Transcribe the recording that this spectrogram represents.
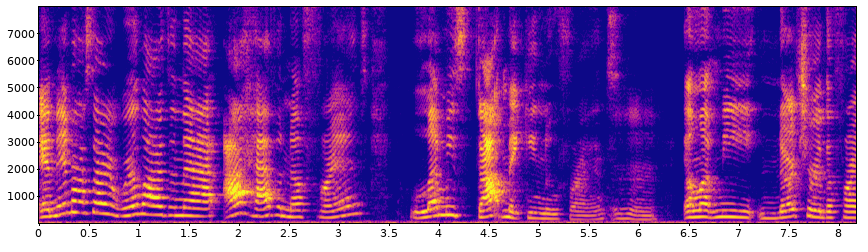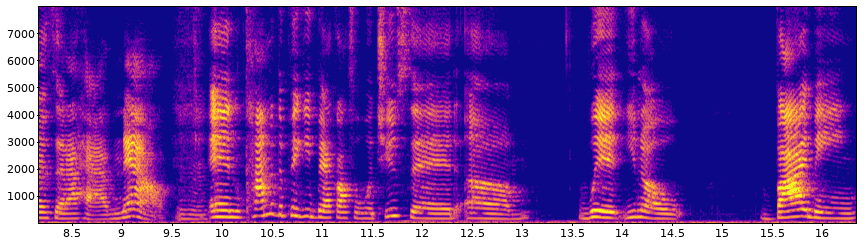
And then I started realizing that I have enough friends. Let me stop making new friends. Mm-hmm. And let me nurture the friends that I have now. Mm-hmm. And kind of to piggyback off of what you said, um, with, you know, vibing,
